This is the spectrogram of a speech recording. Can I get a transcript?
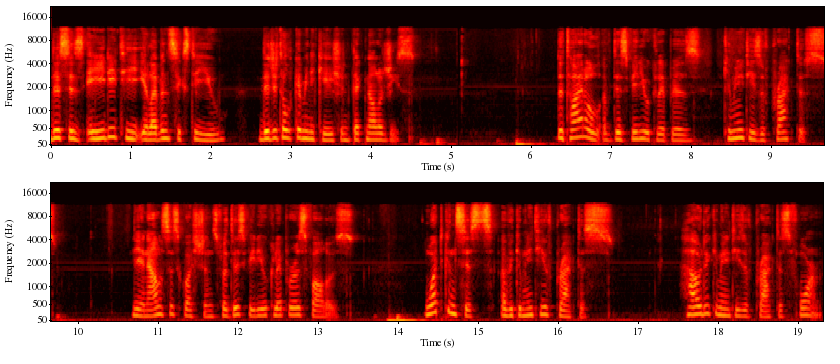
This is ADT 1160U, Digital Communication Technologies. The title of this video clip is Communities of Practice. The analysis questions for this video clip are as follows. What consists of a community of practice? How do communities of practice form?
